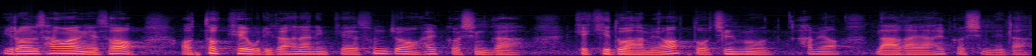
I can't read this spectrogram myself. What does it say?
이런 상황에서 어떻게 우리가 하나님께 순종할 것인가 이렇게 기도하며 또 질문하며 나아가야 할 것입니다.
